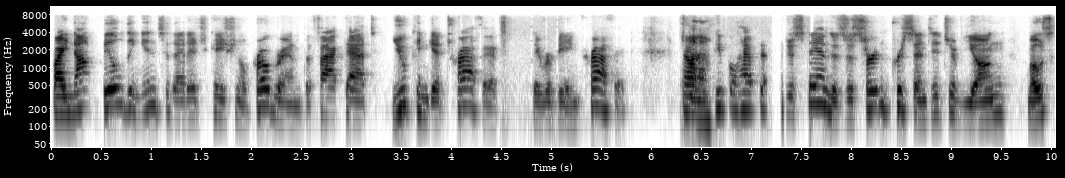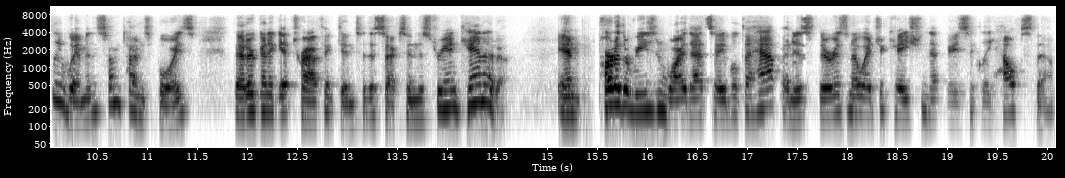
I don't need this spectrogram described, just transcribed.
by not building into that educational program the fact that you can get trafficked, they were being trafficked. Now, yeah. people have to understand there's a certain percentage of young, mostly women, sometimes boys, that are going to get trafficked into the sex industry in Canada. And part of the reason why that's able to happen is there is no education that basically helps them.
